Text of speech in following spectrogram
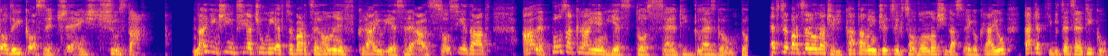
Zgody i kosy, część szósta. Największymi przyjaciółmi FC Barcelony w kraju jest Real Sociedad, ale poza krajem jest to Celtic Glasgow. FC Barcelona, czyli Katalończycy, chcą wolności dla swojego kraju, tak jak kibice Celticu.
